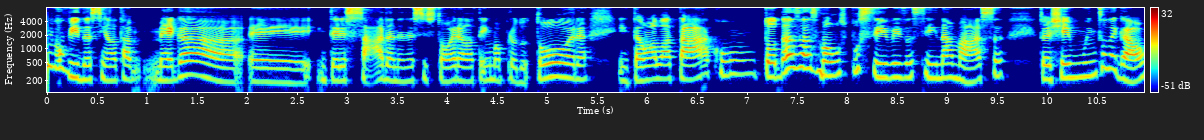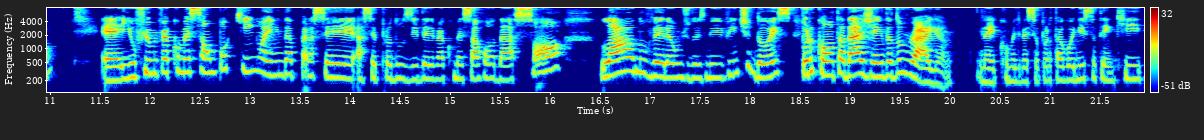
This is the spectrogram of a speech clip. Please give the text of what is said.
envolvida, assim, ela tá mega é, interessada né, nessa história, ela tem uma produtora, então ela tá com todas as mãos possíveis, assim, na massa. Então eu achei muito legal. É, e o filme vai começar um pouquinho ainda para ser, a ser produzido, ele vai começar a rodar só lá no verão de 2022, por conta da agenda do Ryan. Né, como ele vai ser o protagonista, tem que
